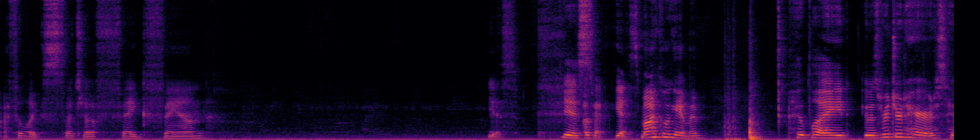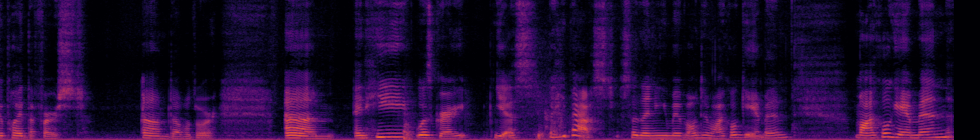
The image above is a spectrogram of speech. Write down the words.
I feel like such a fake fan. Yes. Yes. Okay. Yes, Michael Gambon, who played. It was Richard Harris who played the first um, Dumbledore, um, and he was great. Yes, but he passed. So then you move on to Michael Gambon. Michael Gambon,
